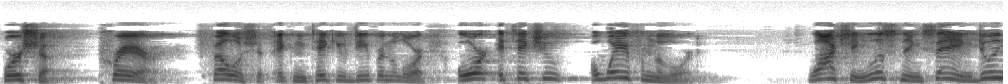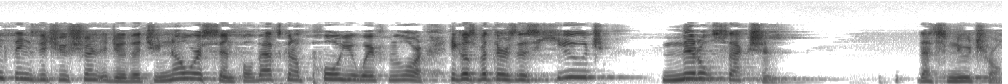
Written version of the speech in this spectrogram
worship, prayer, fellowship. It can take you deeper in the Lord. Or it takes you away from the Lord. Watching, listening, saying, doing things that you shouldn't do, that you know are sinful, that's going to pull you away from the Lord. He goes, but there's this huge middle section that's neutral.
